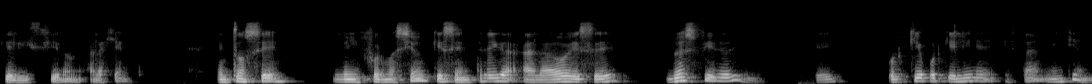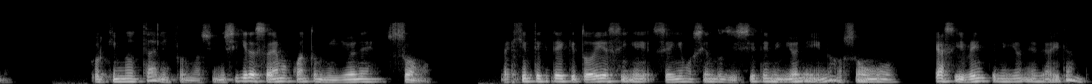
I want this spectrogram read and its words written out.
que le hicieron a la gente. Entonces, la información que se entrega a la OSD no es fidedigna. ¿Por qué? Porque el INE está mintiendo. Porque no da la información. Ni siquiera sabemos cuántos millones somos. La gente cree que todavía sigue, seguimos siendo 17 millones y no, somos casi 20 millones de habitantes.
